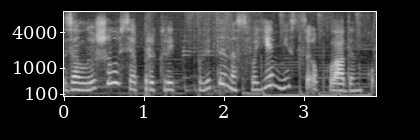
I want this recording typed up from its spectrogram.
Залишилося прикріпити на своє місце обкладинку.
